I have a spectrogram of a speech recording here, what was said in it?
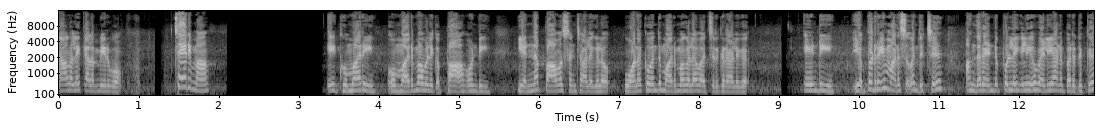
நாங்களே கிளம்பிடுவோம் சரிம்மா. ஏய் குமாரி உன் மருமவளுக்கு பாவம்டி. என்ன பாவம் செஞ்சாளுகளோ? உனக்கு வந்து மருமகளாக வச்சிருக்கிறாளுங்க ஏண்டி எப்படி மனசு வந்துச்சு? அந்த ரெண்டு பிள்ளைங்களையும் வெளியே அனுப்புறதுக்கு?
